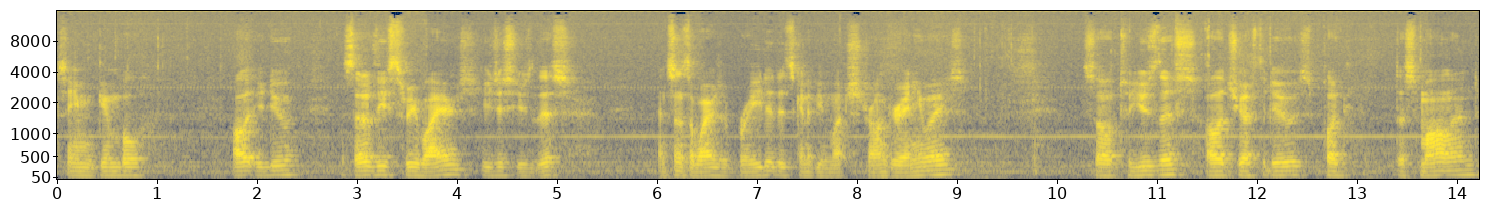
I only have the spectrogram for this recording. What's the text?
Same gimbal. All that you do, instead of these three wires, you just use this. And since the wires are braided, it's going to be much stronger anyways. So to use this, all that you have to do is plug the small end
